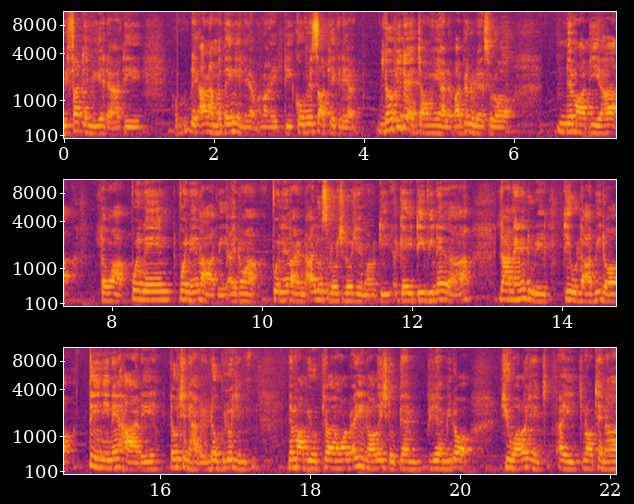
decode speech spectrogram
ဗီဒီယိုစတင်မိခဲ့တာဒီဒီအာနာမသိငင်လေးကပေါ့နော်ဒီကိုဗစ်စဖြစ်ကြတဲ့လောက်ဖြစ်တဲ့အကြောင်းရင်းကလည်းဘာဖြစ်လို့လဲဆိုတော့မြန်မာပြည်ကလုံးဝပွင့်လင်းပွင့်လင်းလာပြီးအဲ့တော့ပွင့်လင်းလာရင်အဲ့လိုဆိုလို့ရှိလို့ရှိရင်ပေါ့နော်ဒီအကေ TV နဲ့သာလာနေတဲ့လူတွေဒီကိုလာပြီးတော့တင်ကျင်တဲ့ဟာတွေလှုပ်ချင်တဲ့ဟာတွေလှုပ်ပြီးလို့ရှိရင်မြန်မာပြည်ကိုပြောင်းသွားပြီးအဲ့ဒီ knowledge ကိုပြန်ပြန်ပြီးတော့ယူသွားလို့ရှိရင်အဲ့ကျွန်တော်ထင်တာက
